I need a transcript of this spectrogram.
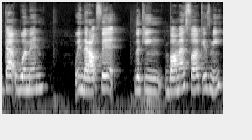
that woman in that outfit looking bomb as fuck is me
